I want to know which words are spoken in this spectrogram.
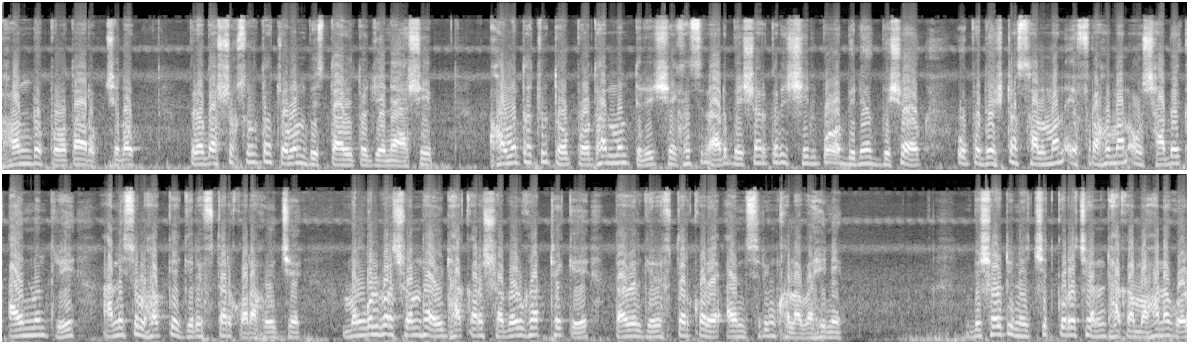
ভণ্ড প্রতারক ছিল। প্রিয় দর্শক শ্রোতা, চলুন বিস্তারিত জেনে আসি। ক্ষমতাচ্যুত প্রধানমন্ত্রী শেখ হাসিনার বেসরকারি শিল্প ও বিনিয়োগ বিষয়ক উপদেষ্টা সালমান এফ রহমান ও সাবেক আইনমন্ত্রী আনিসুল হককে গ্রেফতার করা হয়েছে। মঙ্গলবার সন্ধ্যায় ঢাকার সদরঘাট থেকে তাদের গ্রেফতার করে আইন শৃঙ্খলা বাহিনী। বিষয়টি নিশ্চিত করেছেন ঢাকা মহানগর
